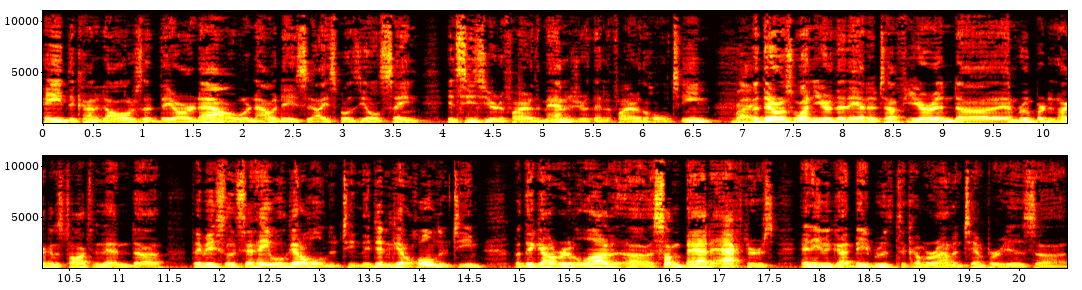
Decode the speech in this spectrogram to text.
paid the kind of dollars that they are now, or nowadays, I suppose the old saying, it's easier to fire the manager than to fire the whole team. Right. But there was one year that they had a tough year, and uh, and Ruppert and Huggins talked, and, and uh, they basically said, "Hey, we'll get a whole new team." They didn't get a whole new team, but they got rid of a lot of uh, some bad actors, and even got Babe Ruth to come around and temper his uh,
